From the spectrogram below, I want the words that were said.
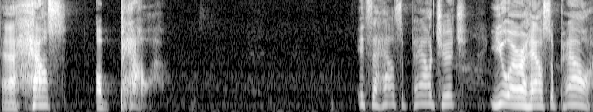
a house of power. It's a house of power, church. You are a house of power.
